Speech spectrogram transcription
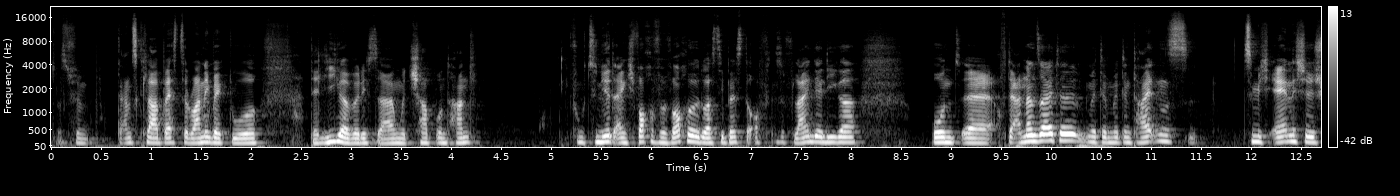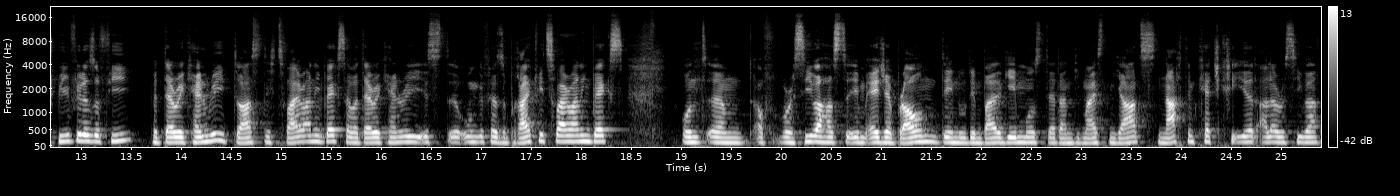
das ist für ganz klar beste Running Back Duo der Liga, würde ich sagen, mit Chubb und Hunt. Funktioniert eigentlich Woche für Woche. Du hast die beste Offensive Line der Liga. Und äh, auf der anderen Seite mit, dem, mit den Titans ziemlich ähnliche Spielphilosophie mit Derrick Henry. Du hast nicht zwei Running Backs, aber Derrick Henry ist äh, ungefähr so breit wie zwei Running Backs. Und ähm, auf Receiver hast du eben AJ Brown, den du den Ball geben musst, der dann die meisten Yards nach dem Catch kreiert, aller Receiver.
